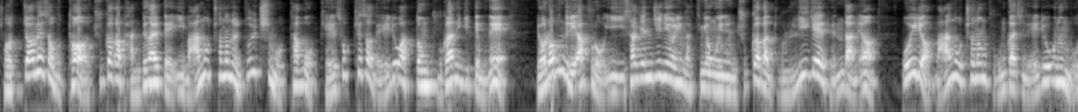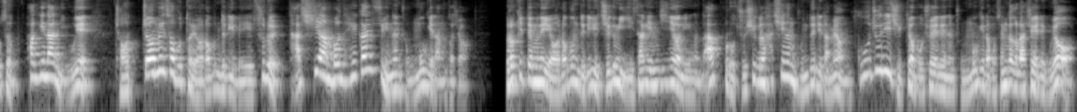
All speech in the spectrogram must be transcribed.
저점에서부터 주가가 반등할 때 이 15,000원을 뚫지 못하고 계속해서 내려왔던 구간이기 때문에 여러분들이 앞으로 이 이삭 엔지니어링 같은 경우에는 주가가 눌리게 된다면 오히려 15,000원 부근까지 내려오는 모습 확인한 이후에 저점에서부터 여러분들이 매수를 다시 한번 해갈 수 있는 종목이라는 거죠. 그렇기 때문에 여러분들이 지금 이 이삭 엔지니어링은 앞으로 주식을 하시는 분들이라면 꾸준히 지켜보셔야 되는 종목이라고 생각을 하셔야 되고요.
